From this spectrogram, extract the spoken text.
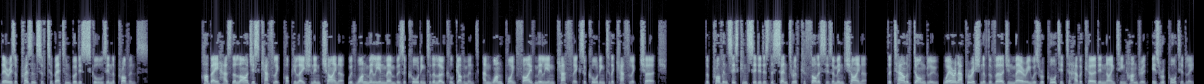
There is a presence of Tibetan Buddhist schools in the province. Hebei has the largest Catholic population in China, with 1 million members according to the local government, and 1.5 million Catholics according to the Catholic Church. The province is considered as the center of Catholicism in China. The town of Donglu, where an apparition of the Virgin Mary was reported to have occurred in 1900, is reportedly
